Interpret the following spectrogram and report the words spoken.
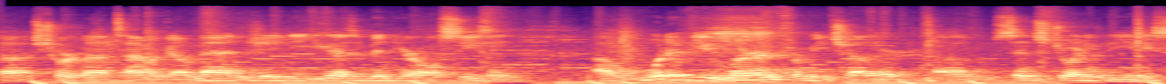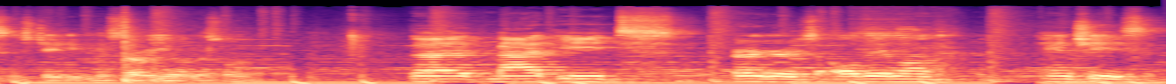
uh, a short amount of time ago. Matt and JD, you guys have been here all season. Uh, what have you learned from each other um, since joining the Aces? JD, we can start with you on this one. that Matt eats burgers all day long and cheese.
